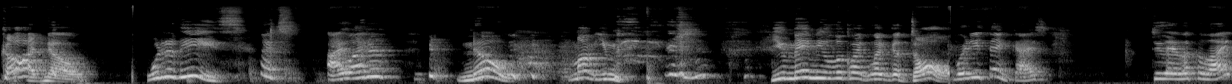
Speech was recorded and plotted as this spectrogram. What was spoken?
God no! What are these? It's eyeliner. No, Mom, you made, you made me look like like a doll. What do you think, guys? Do they look alike?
